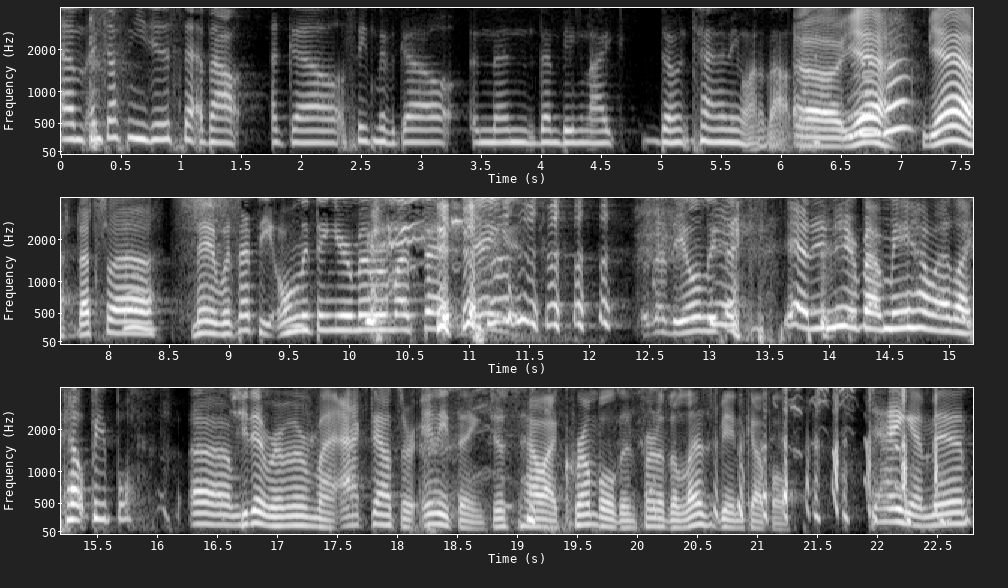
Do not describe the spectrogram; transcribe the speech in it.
um, and Justin, you did a set about a girl sleeping with a girl, and then them being like, "Don't tell anyone about this." Uh, Do you yeah, remember? yeah. That's uh, Man, was that the only thing you remember of my set? Dang it. Was that the only thing? yeah. Didn't hear about me how I like help people. Um, She didn't remember my act outs or anything, just how I crumbled in front of the lesbian couple. Dang it, man.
